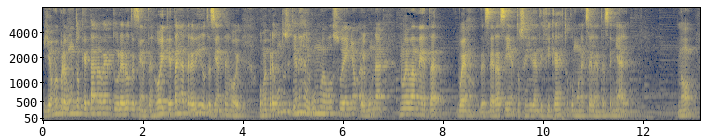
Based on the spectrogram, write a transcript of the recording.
Y yo me pregunto qué tan aventurero te sientes hoy, qué tan atrevido te sientes hoy. O me pregunto si tienes algún nuevo sueño, alguna nueva meta. Bueno, de ser así, entonces identifica esto como una excelente señal, ¿no?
